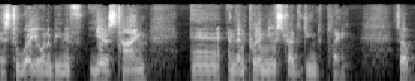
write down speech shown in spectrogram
as to where you want to be in a year's time, and, and then put a new strategy into play. So,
